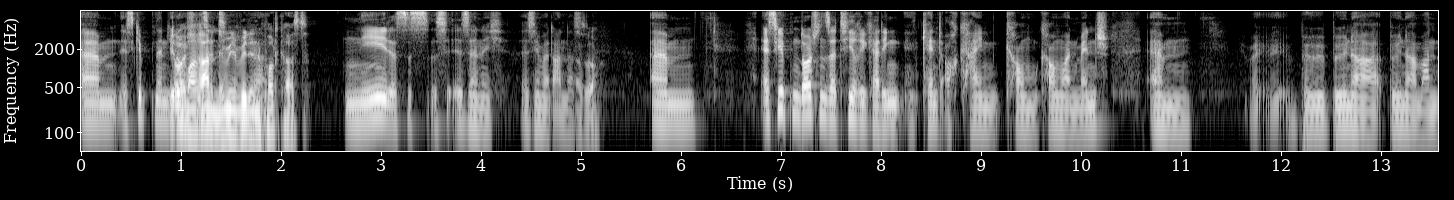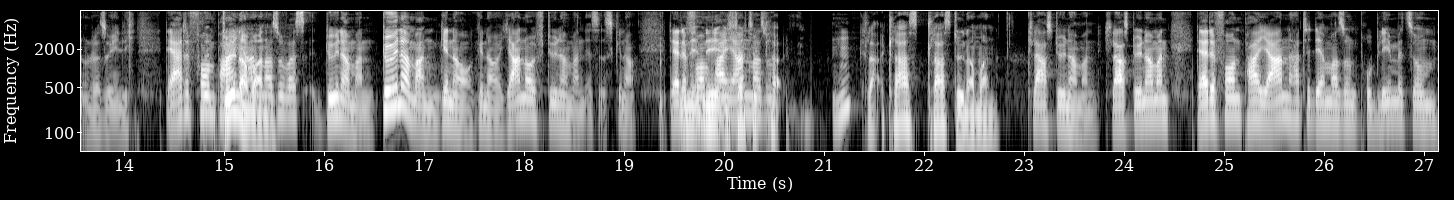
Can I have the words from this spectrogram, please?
Ähm, es gibt einen Geh deutschen doch mal ran, Satiriker. nimm ihn wieder in den Podcast. Nee, das ist, das ist er nicht. Das ist jemand anders. Also. Ähm, es gibt einen deutschen Satiriker, den kennt auch kein, kaum, kaum ein Mensch. Ähm, Bö, Böhner, Böhnermann oder so ähnlich. Der hatte vor ein paar Dönermann. Jahren mal sowas. Dönermann. Dönermann, genau, genau. Janolf Dönermann ist es, genau. Der hatte nee, vor ein paar nee, Jahren mal so. Kla hm? Klaas, Klaas Dönermann. Klaas Dönermann. Klaas Dönermann. Der hatte vor ein paar Jahren hatte der mal so ein Problem mit so einem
